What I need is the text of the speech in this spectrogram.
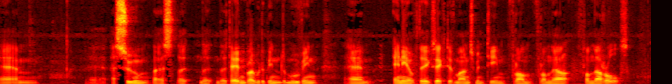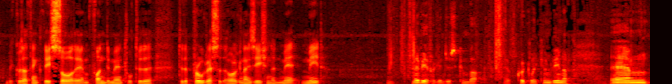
um, uh, assume this, that, that, that Edinburgh would have been removing um, any of the executive management team from, from, their, from their roles because I think they saw them fundamental to the, to the progress that the organisation had made. Hmm. Maybe if I could just come back uh, quickly, convener. Um,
